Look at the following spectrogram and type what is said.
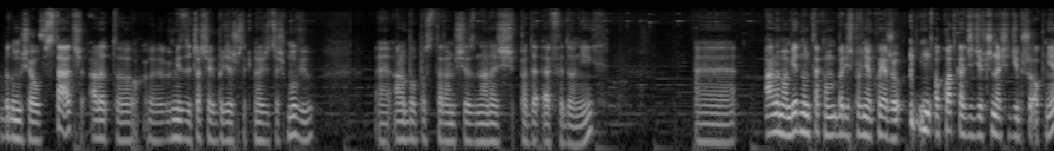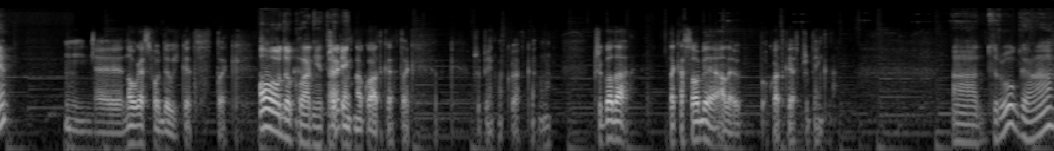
Będę musiał wstać, ale to w międzyczasie, jak będziesz w takim razie coś mówił, albo postaram się znaleźć PDF-y do nich. Yy, ale mam jedną taką, będziesz pewnie kojarzył, okładka, gdzie dziewczyna siedzi przy oknie. Mm, no Rest for the Wicked, tak. O, dokładnie, tak. Przepiękna okładka, tak. Przepiękna okładka. No. Przygoda taka sobie, ale okładka jest przepiękna. A druga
